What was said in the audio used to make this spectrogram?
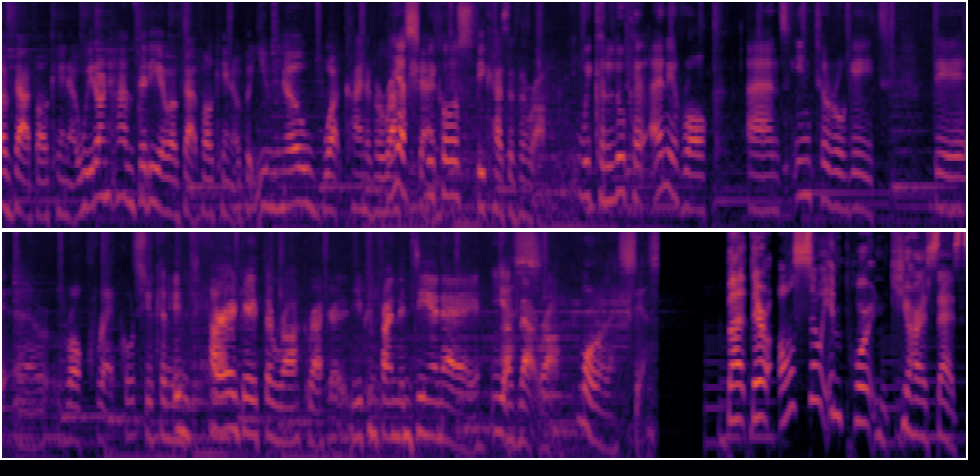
of that volcano. We don't have video of that volcano, but you know what kind of eruption yes, because, because of the rock. We can look at any rock and interrogate the uh, rock records. You can interrogate the rock record. You can find the DNA yes, of that rock. More or less, yes. But they're also important, Chiara says.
